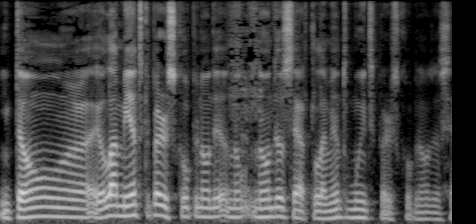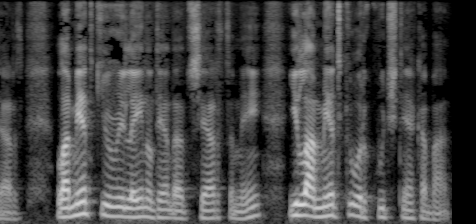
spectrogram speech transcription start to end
Então, eu lamento que o Periscope não deu, não, não deu certo. Lamento muito que o Periscope não deu certo. Lamento que o Relay não tenha dado certo também. E lamento que o Orkut tenha acabado.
